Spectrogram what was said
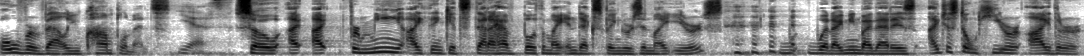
overvalue compliments. Yes. So I, I, for me, I think it's that I have both of my index fingers in my ears. W- what I mean by that is I just don't hear either.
